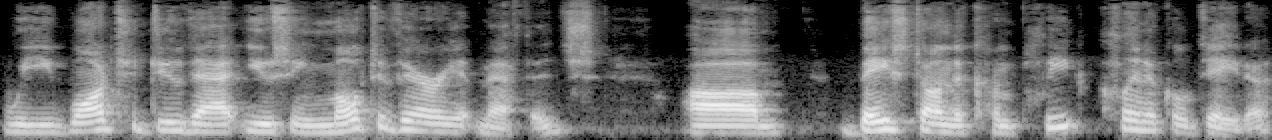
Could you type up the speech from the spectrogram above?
we want to do that using multivariate methods um, based on the complete clinical data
